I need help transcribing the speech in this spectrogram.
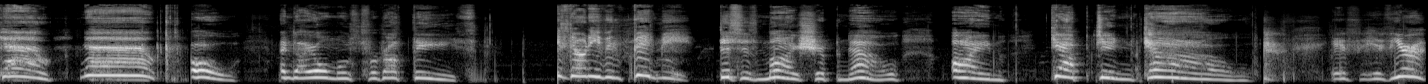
Cow! No! Oh, and I almost forgot these. These don't even fit me! This is my ship now. I'm Captain Cow. If, if you're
